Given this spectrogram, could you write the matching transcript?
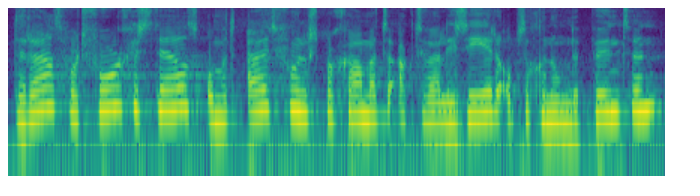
De Raad wordt voorgesteld om het uitvoeringsprogramma te actualiseren op de genoemde punten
